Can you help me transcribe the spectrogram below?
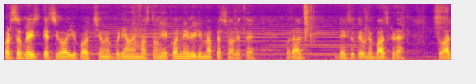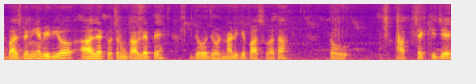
व्हाट्सअप गाइस कैसे हो ये बहुत अच्छे होंगे बढ़िया होंगे मस्त होंगे एक और नई वीडियो में आपका स्वागत है और आज देख सकते हो अपने बाज खड़ा है तो आज बाज पे नहीं है वीडियो आज है टोचर मुकाबले पे जो जोड़नाली के पास हुआ था तो आप चेक कीजिए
